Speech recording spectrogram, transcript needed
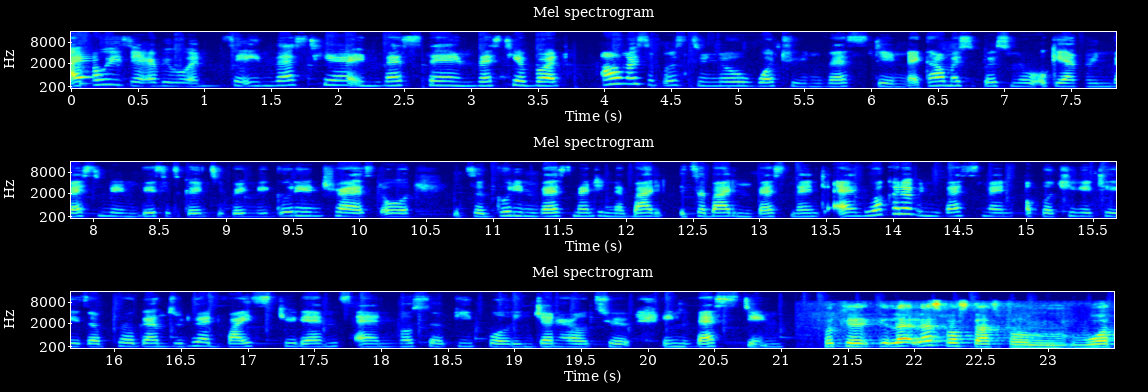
I always hear everyone say invest here, invest there, invest here, but how am I supposed to know what to invest in? Like, how am I supposed to know, okay, I'm investing in this, it's going to bring me good interest, or it's a good investment in a bad, it's a bad investment? And what kind of investment opportunities or programs would you advise students and also people in general to invest in? Okay, let, let's first start from what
